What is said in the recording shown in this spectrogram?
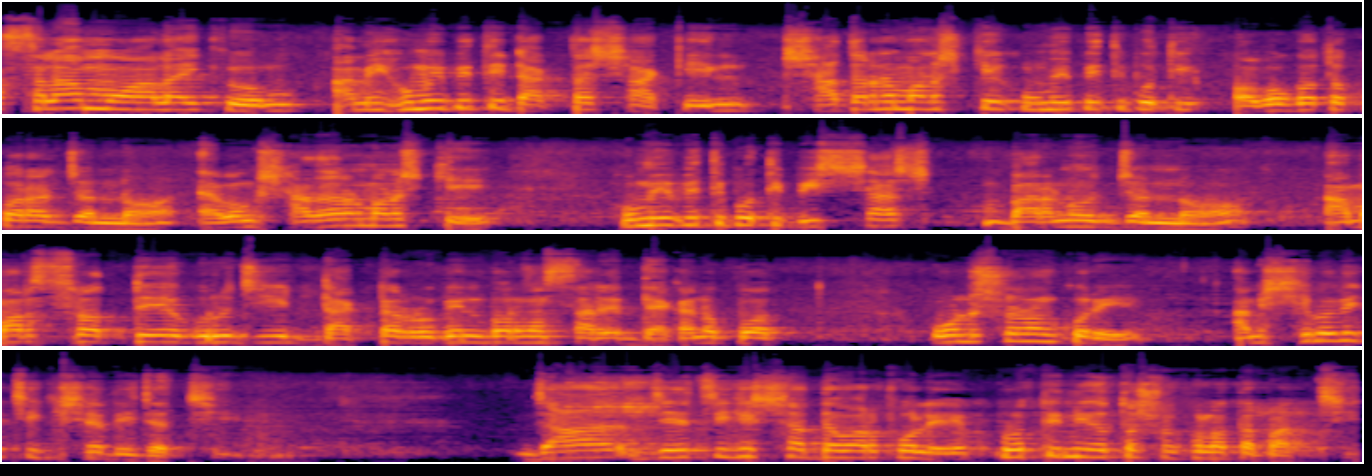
আসসালামু আলাইকুম। আমি হোমিওপ্যাথি ডাক্তার শাকিল। সাধারণ মানুষকে হোমিওপ্যাথি প্রতি অবগত করার জন্য এবং সাধারণ মানুষকে হোমিওপ্যাথি প্রতি বিশ্বাস বাড়ানোর জন্য আমার শ্রদ্ধেয় গুরুজি ডাক্তার রবীন বর্মন স্যারের দেখানো পথ অনুসরণ করে আমি সেভাবে চিকিৎসা দিয়ে যাচ্ছি। যা, যে চিকিৎসা দেওয়ার ফলে প্রতিনিয়ত সফলতা পাচ্ছি।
